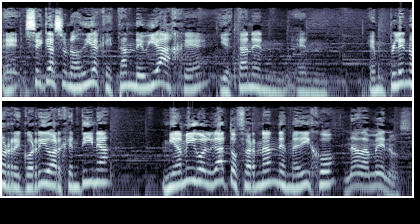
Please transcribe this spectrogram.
Eh, sé que hace unos días que están de viaje y están en, en- en pleno recorrido a Argentina. Mi amigo el gato Fernández me dijo Nada menos.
